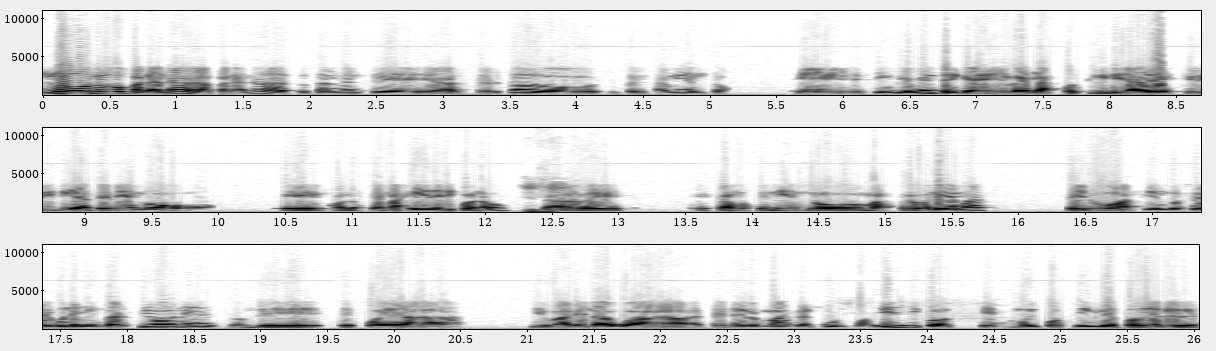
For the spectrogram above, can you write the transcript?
No, no, para nada, para nada, totalmente acertado su pensamiento. Eh, simplemente hay que ver las posibilidades que hoy día tenemos eh, con los temas hídricos, ¿no? Cada vez estamos teniendo más problemas pero haciéndose algunas inversiones donde se pueda llevar el agua, tener más recursos hídricos, es muy posible poder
